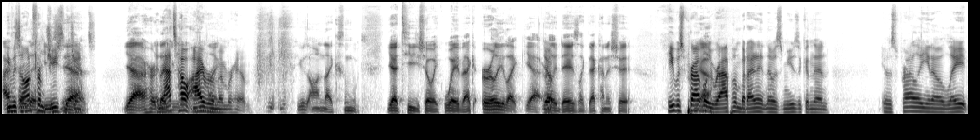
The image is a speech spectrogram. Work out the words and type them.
I He was on from he's- G's to yeah. Gents. Yeah, I heard And that. that's how I on, like- remember him. he was on like some yeah TV show like way back early like yeah Yep. early days like that kind of shit. He was probably Yeah. rapping, but I didn't know his music. And then it was probably you know late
